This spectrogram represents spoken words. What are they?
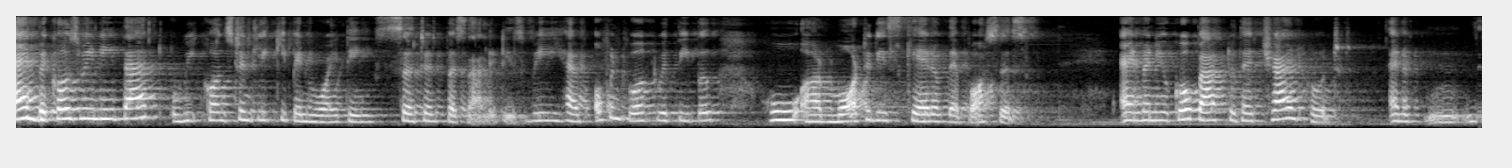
And because we need that we constantly keep inviting certain personalities. We have often worked with people who are mortally scared of their bosses. And when you go back to their childhood and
